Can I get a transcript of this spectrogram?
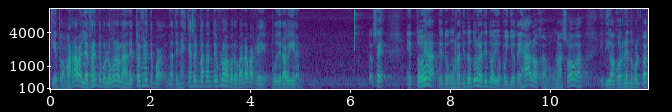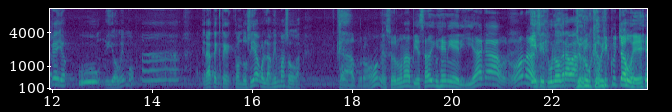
Que tú amarrabas el de frente, por lo menos la de esto de frente, la tenías que hacer bastante floja, pero para, para que pudiera virar. Entonces, esto era, te toco un ratito tú, un ratito yo. Pues yo te jalo como una soga y te iba corriendo por todo aquello. uh, y yo mismo, pa, era, te, te conducía con la misma soga. Cabrón, eso era una pieza de ingeniería, cabrona. Y si tú lograbas. Yo nunca había escuchado eso.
